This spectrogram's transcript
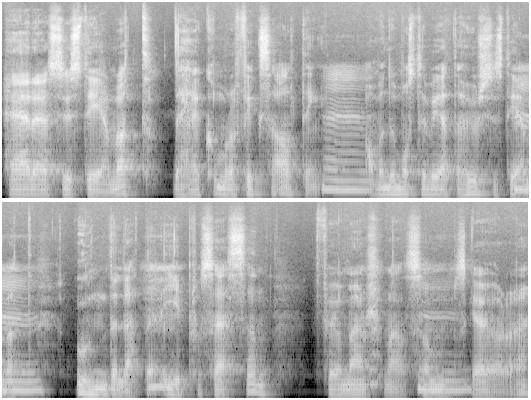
här är systemet, det här kommer att fixa allting. Mm. Ja, men du måste veta hur systemet mm. underlättar i processen för människorna som mm. ska göra det.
